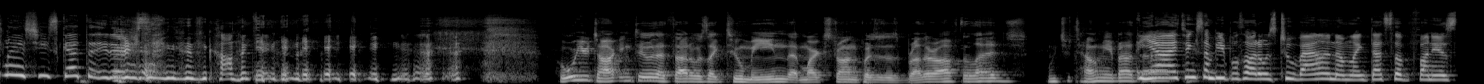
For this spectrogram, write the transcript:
necklace, she's got the. They're just like commenting. Who were you talking to that thought it was like too mean that Mark Strong pushes his brother off the ledge? Would you tell me about that? yeah, I think some people thought it was too violent. I'm like, that's the funniest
